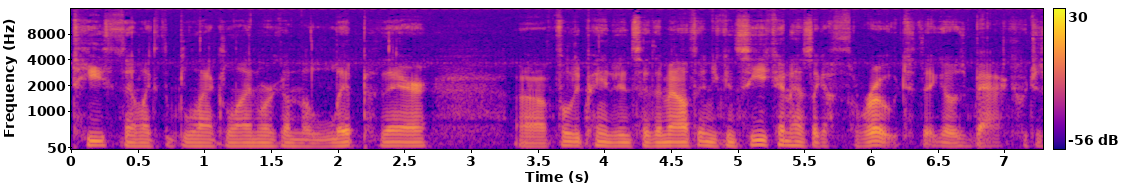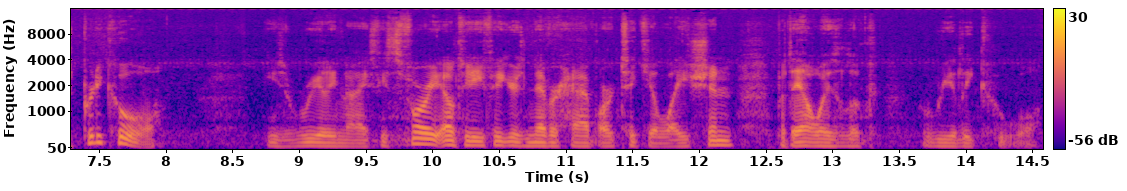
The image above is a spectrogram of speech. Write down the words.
Teeth. I like the black line work on the lip there uh, fully painted inside the mouth, and you can see he kind of has like a throat that goes back, which is pretty cool. He's really nice. These Safari LTD figures never have articulation, but they always look really cool.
